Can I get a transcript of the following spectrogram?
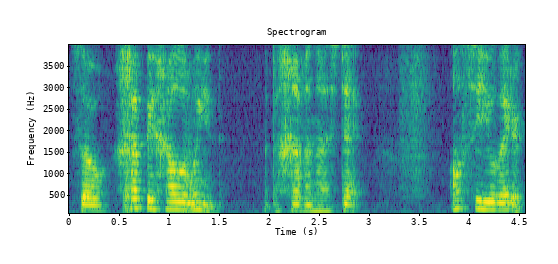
So, happy Halloween and have a nice day. I'll see you later.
